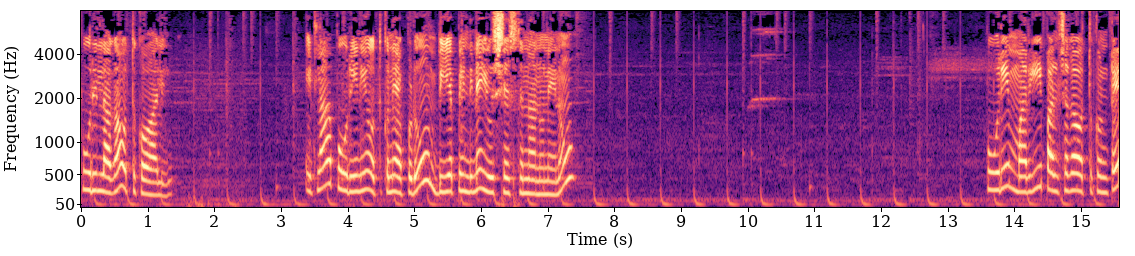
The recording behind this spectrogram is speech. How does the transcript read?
పూరిలాగా ఒత్తుకోవాలి. ఇట్లా పూరీని ఒత్తుకునేప్పుడు బియ్య పిండినే యూజ్ చేస్తున్నాను నేను. పూరి మరీ పల్చగా ఒత్తుకుంటే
